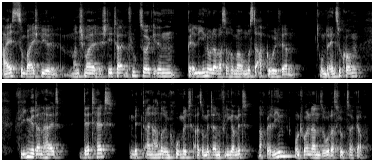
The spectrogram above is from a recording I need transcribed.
Heißt zum Beispiel, manchmal steht halt ein Flugzeug in Berlin oder was auch immer und muss da abgeholt werden. Um dahin zu kommen, fliegen wir dann halt Deadhead mit einer anderen Crew mit, also mit einem Flieger mit nach Berlin und holen dann so das Flugzeug ab.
